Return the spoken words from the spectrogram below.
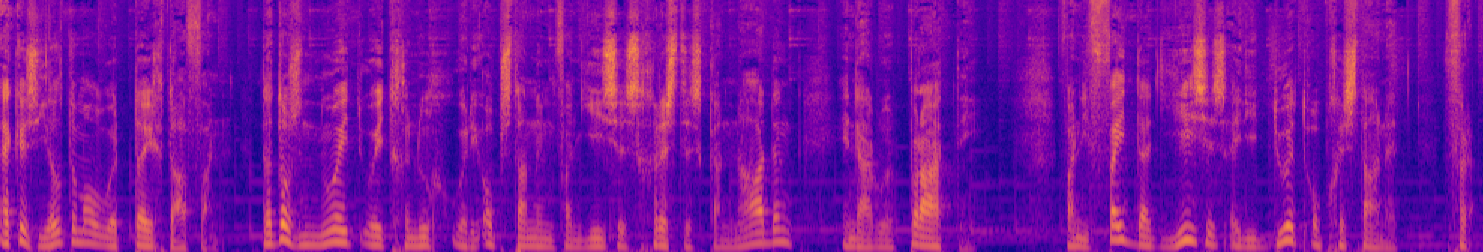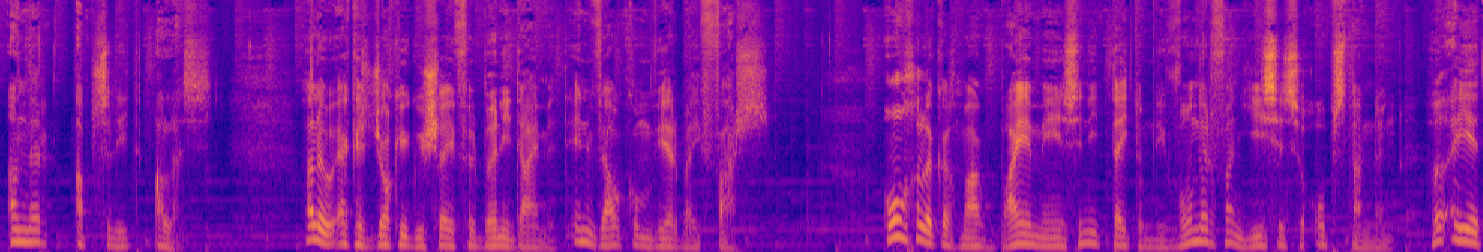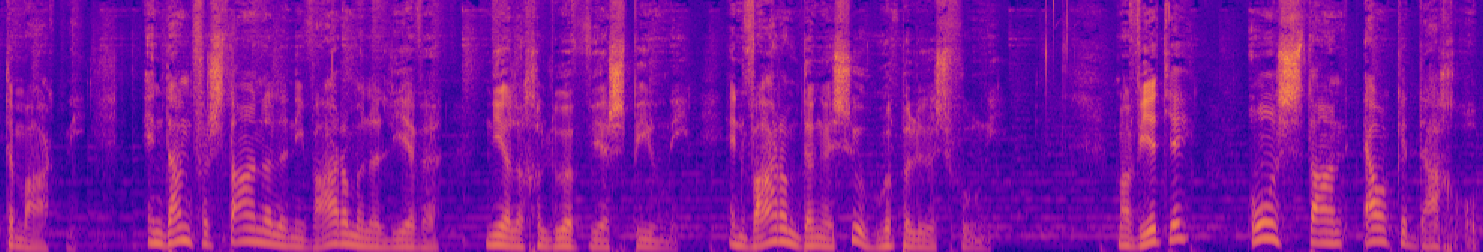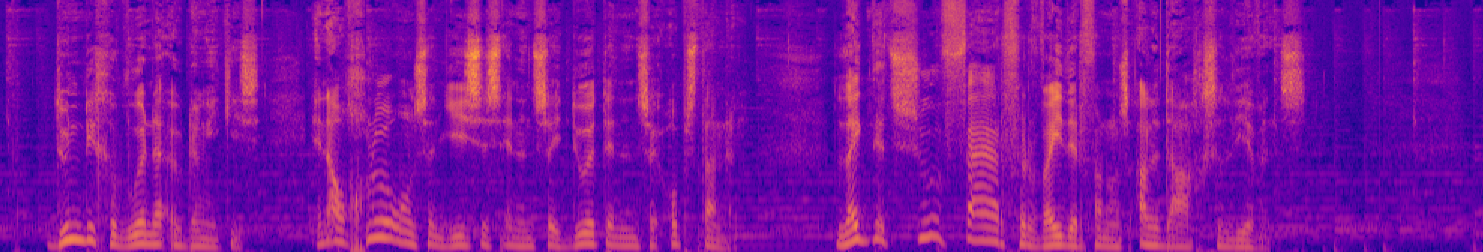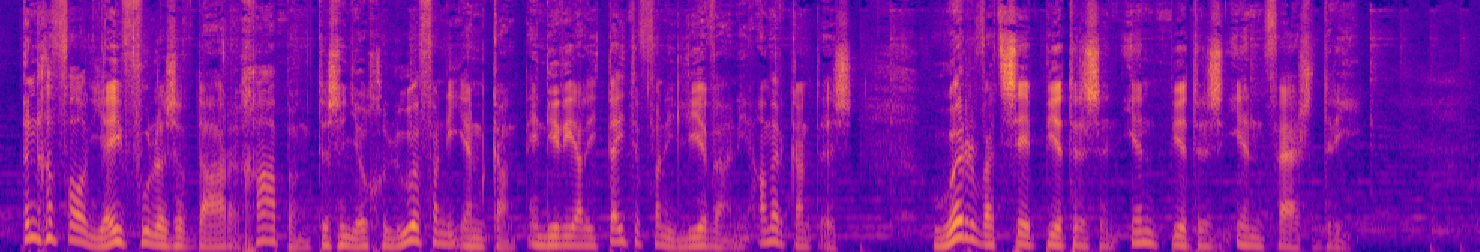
Ek is heeltemal oortuig daarvan dat ons nooit ooit genoeg oor die opstanding van Jesus Christus kan nadink en daaroor praat nie. Want die feit dat Jesus uit die dood opgestaan het, verander absoluut alles. Hallo, ek is Jockey Gouchee vir Bernie Diamond en welkom weer by Vars. Ongelukkig maak baie mense nie tyd om die wonder van Jesus se opstanding hul eie te maak nie. En dan verstaan hulle nie waarom hulle lewe nie hulle geloof weerspieël nie en waarom dinge so hopeloos voel nie. Maar weet jy, ons staan elke dag op, doen die gewone ou dingetjies en al glo ons in Jesus en in sy dood en in sy opstanding, lyk dit so ver verwyder van ons alledaagse lewens. In geval jy voel asof daar 'n gaping tussen jou geloof aan die een kant en die realiteite van die lewe aan die ander kant is, Hoor wat sê Petrus in 1 Petrus 1 vers 3.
